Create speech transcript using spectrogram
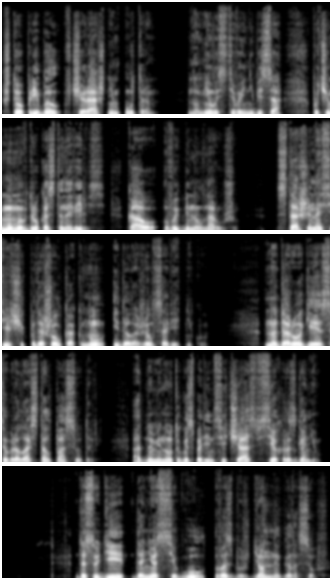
что прибыл вчерашним утром. Но, милостивые небеса, почему мы вдруг остановились? Као выглянул наружу. Старший носильщик подошел к окну и доложил советнику. На дороге собралась толпа, сударь. Одну минуту, господин, сейчас всех разгоню. До судьи донесся гул возбужденных голосов.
